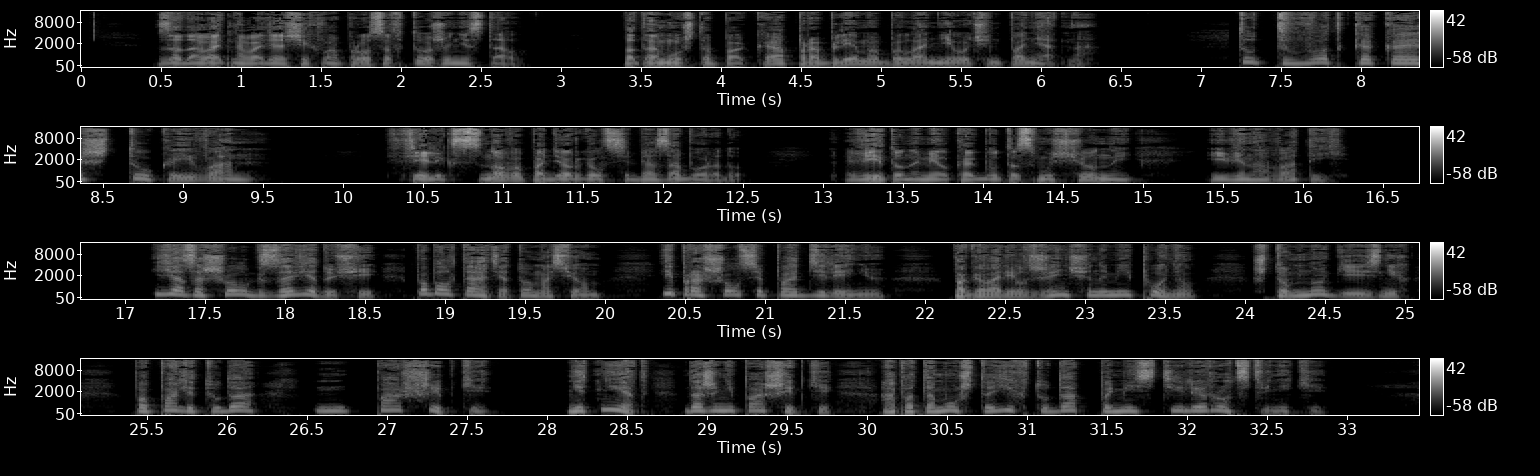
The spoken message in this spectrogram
Задавать наводящих вопросов тоже не стал, потому что пока проблема была не очень понятна. «Тут вот какая штука, Иван!» Феликс снова подергал себя за бороду. Вид он имел как будто смущенный и виноватый. Я зашел к заведующей поболтать о том о сём и прошелся по отделению, поговорил с женщинами и понял, что многие из них попали туда по ошибке. Нет-нет, даже не по ошибке, а потому что их туда поместили родственники.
